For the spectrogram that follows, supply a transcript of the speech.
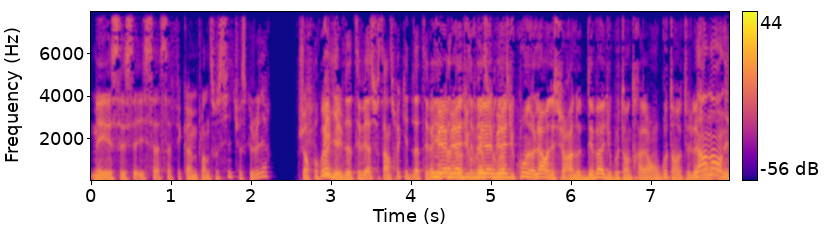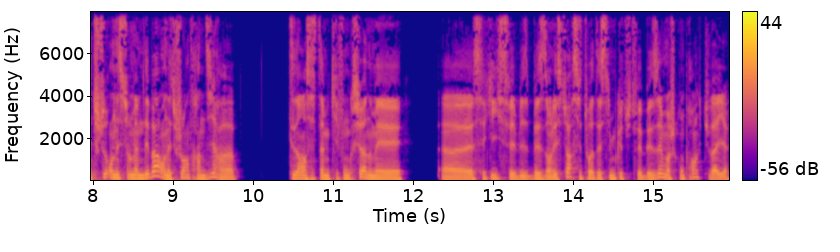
Mais ça fait quand même plein de soucis, tu vois ce que je veux dire? Genre pourquoi Oui, il y a mais- de la TVA sur un truc et de la TVA mais, là, pas mais de là, la du coup, TVA mais là, d'autres du coup, là, on est sur un autre débat. Du coup, t'es en train, en gros, t'es- là, Non, on- non, on est, toujours, on est sur le même débat. On est toujours en train de dire, euh, t'es dans un système qui fonctionne, mais euh, c'est qui qui se fait bais- baiser dans l'histoire? Si toi t'estimes que tu te fais baiser, moi je comprends que tu vailles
